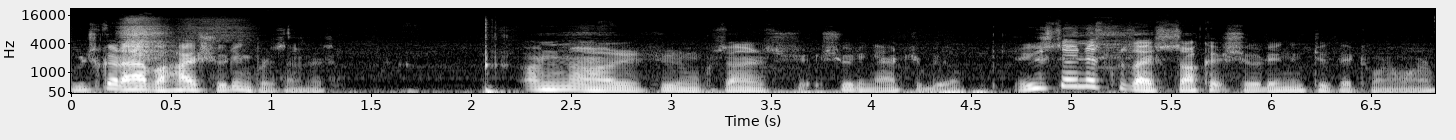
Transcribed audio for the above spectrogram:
we just gotta have a high shooting percentage. I'm not a shooting percentage, sh- shooting attribute. Are you saying this because I suck at shooting in 2K21?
